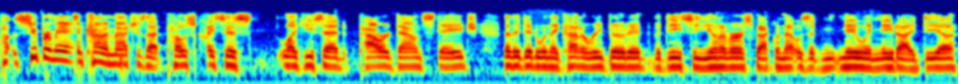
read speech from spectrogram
P- Superman kind of matches that post-crisis, like you said, powered down stage that they did when they kind of rebooted the DC universe back when that was a new and neat idea,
